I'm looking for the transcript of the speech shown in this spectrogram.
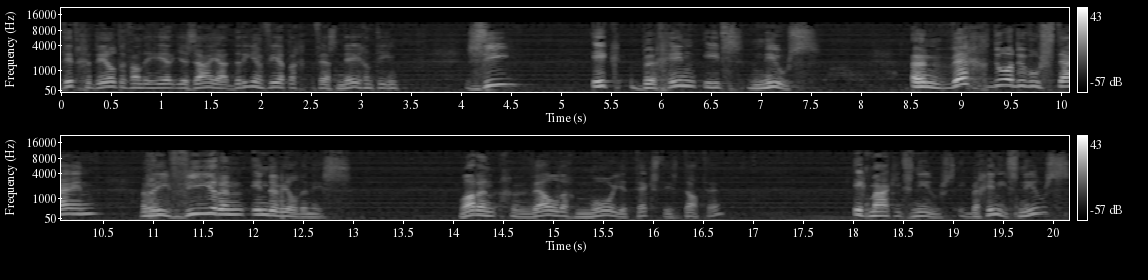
dit gedeelte van de Heer Jezaja 43 vers 19. Zie, ik begin iets nieuws. Een weg door de woestijn, rivieren in de wildernis. Wat een geweldig mooie tekst is dat, hè? Ik maak iets nieuws. Ik begin iets nieuws.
